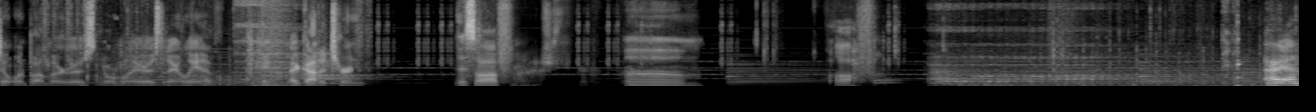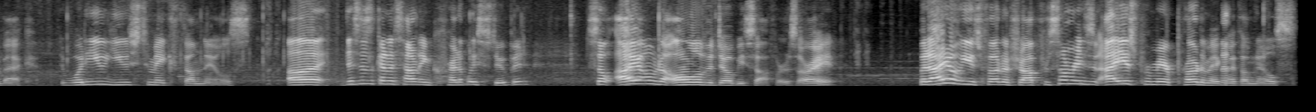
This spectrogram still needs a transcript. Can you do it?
Don't want bomb arrows, normal arrows that I only have. Okay, I gotta turn this off. Um, off. All right, I'm back. What do you use to make thumbnails? Uh, this is gonna sound incredibly stupid. So I own all of Adobe softwares, all right? But I don't use Photoshop. For some reason, I use Premiere Pro to make my thumbnails.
